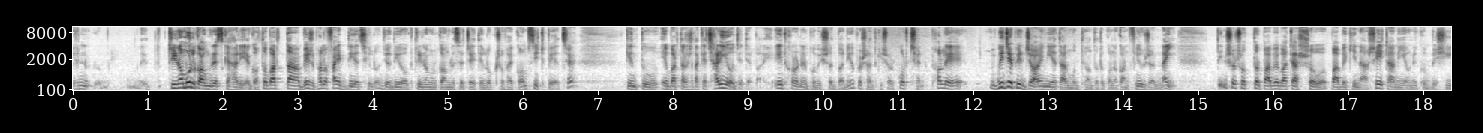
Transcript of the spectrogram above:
ইভেন তৃণমূল কংগ্রেসকে হারিয়ে গতবার তারা বেশ ভালো ফাইট দিয়েছিল, যদিও তৃণমূল কংগ্রেসের চাইতে লোকসভায় কম সিট পেয়েছে, কিন্তু এবার তারা তাকে ছাড়িয়েও যেতে পারে। এই ধরনের ভবিষ্যৎবাণীও প্রশান্ত কিশোর করছেন। ফলে বিজেপির জয় নিয়ে তার মধ্যে অন্তত কোনো কনফিউশন নাই। তিনশো সত্তর পাবে বা চারশো পাবে কি না, সেটা নিয়ে উনি খুব বেশি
